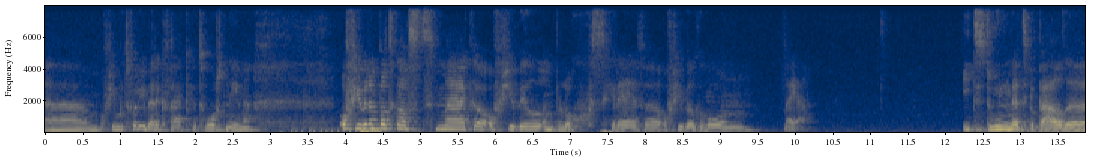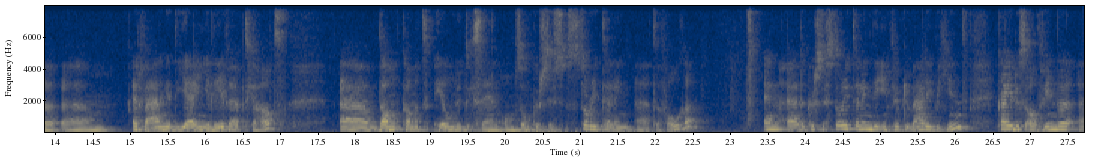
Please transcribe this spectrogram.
um, of je moet voor je werk vaak het woord nemen, of je wil een podcast maken, of je wil een blog schrijven, of je wil gewoon, nou ja, iets doen met bepaalde um, ervaringen die jij in je leven hebt gehad. dan kan het heel nuttig zijn om zo'n cursus storytelling uh, te volgen. En uh, de cursus Storytelling die in februari begint, kan je dus al vinden uh,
